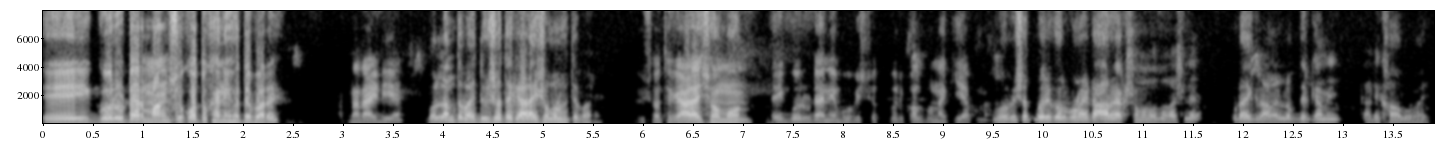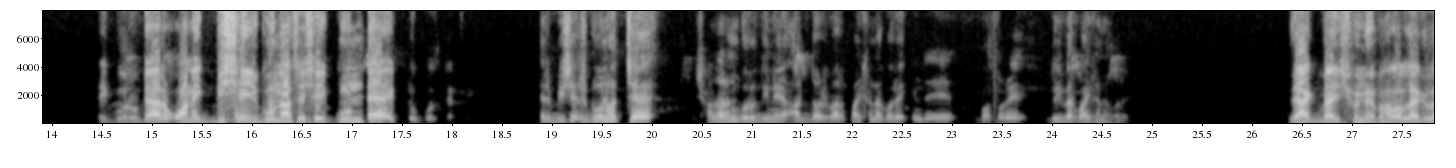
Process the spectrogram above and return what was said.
এই গরুটার মাংস কতখানি হতে পারে? আপনার আইডিয়া বললাম তো ভাই দুইশো থেকে আড়াইশো মন হতে পারে। দুশো থেকে আড়াইশো মন। এই গরুটা নিয়ে ভবিষ্যৎ পরিকল্পনা কি আপনার? ভবিষ্যৎ পরিকল্পনা এটা আরও একশো মন ওজন আসলে ওটাই গ্রামের লোকদেরকে আমি কাটে খাওয়াবো ভাই। এই গরুটার অনেক বিশেষ গুণ আছে সেই গুণটা একটু বলতেন। এর বিশেষ গুণ হচ্ছে সাধারণ গরু দিনে আট দশ বার পায়খানা করে কিন্তু এ বছরে দুইবার পায়খানা করে। যাক ভাই শুনে ভালো লাগল।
